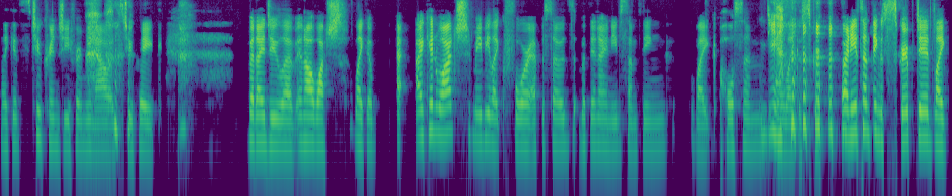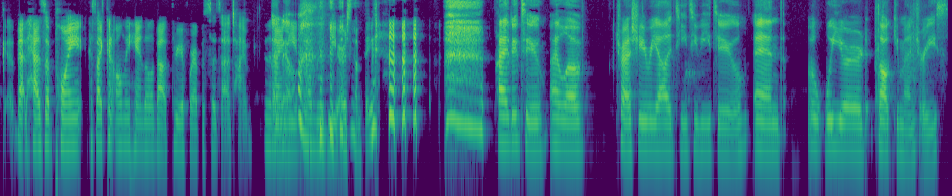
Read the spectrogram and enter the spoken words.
Like it's too cringy for me now. It's too fake. But I do love and I'll watch like a I can watch maybe like 4 episodes, but then I need something like wholesome yeah. or like a script. I need something scripted like that has a point because I can only handle about three or four episodes at a time. And then I I, need a movie or something. I do too. I love trashy reality TV too, and uh, weird documentaries.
